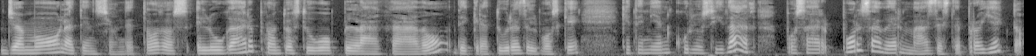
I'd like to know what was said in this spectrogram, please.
llamó la atención de todos. El lugar pronto estuvo plagado de criaturas del bosque que tenían curiosidad por saber más de este proyecto.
